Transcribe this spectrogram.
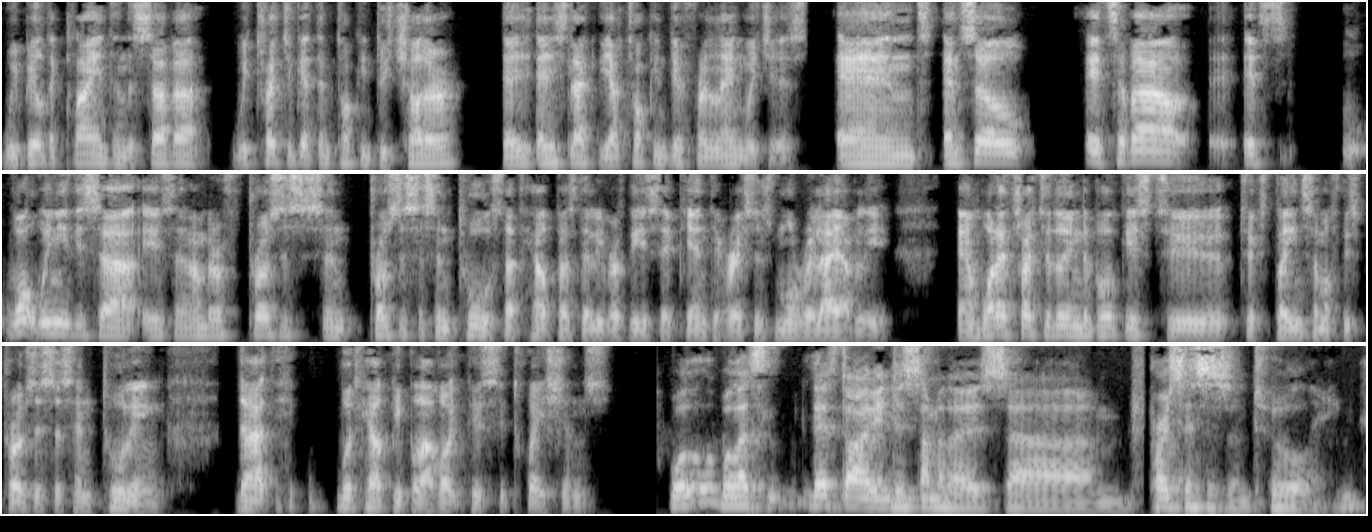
we build a client and the server, we try to get them talking to each other. And it's like they are talking different languages. And, and so it's about, it's, what we need is a, is a number of processes and processes and tools that help us deliver these API integrations more reliably. And what I try to do in the book is to, to explain some of these processes and tooling that would help people avoid these situations. Well, well, let's let's dive into some of those um, processes and tooling.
